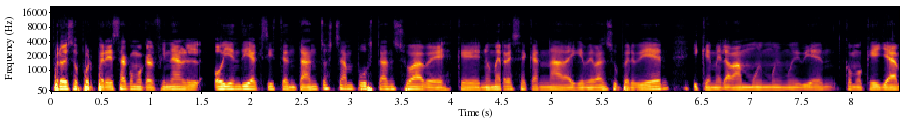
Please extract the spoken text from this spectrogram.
pero eso, por pereza, como que al final, hoy en día existen tantos champús tan suaves que no me resecan nada y que me van súper bien y que me lavan muy, muy, muy bien, como que ya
